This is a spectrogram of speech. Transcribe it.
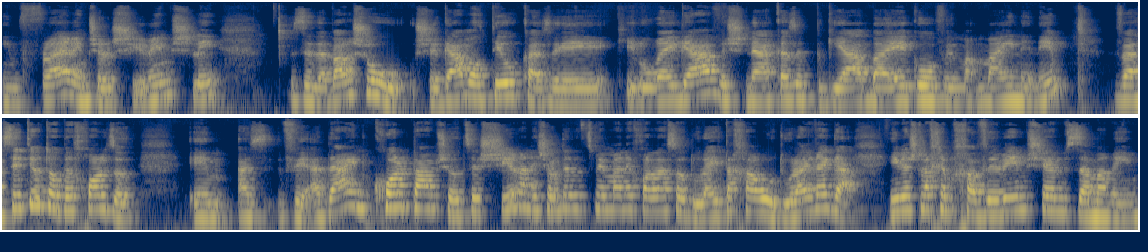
עם פליירים של שירים שלי, זה דבר שהוא, שגם אותי הוא כזה, כאילו רגע, ושנייה כזה פגיעה באגו ומה העניינים, ועשיתי אותו בכל זאת. אמ, אז, ועדיין כל פעם שיוצא שיר, אני שואלת את עצמי מה אני יכולה לעשות, אולי תחרות, אולי רגע, אם יש לכם חברים שהם זמרים,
